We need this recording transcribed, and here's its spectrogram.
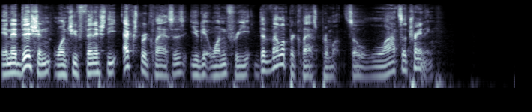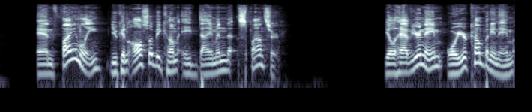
In addition, once you finish the expert classes, you get one free developer class per month. So lots of training. And finally, you can also become a Diamond sponsor. You'll have your name or your company name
